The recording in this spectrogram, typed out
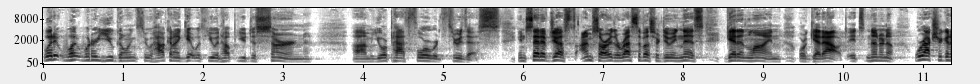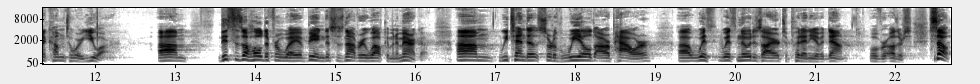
What, what, what are you going through? How can I get with you and help you discern um, your path forward through this. Instead of just, I'm sorry, the rest of us are doing this, get in line or get out. It's no, no, no. We're actually going to come to where you are. Um, this is a whole different way of being. This is not very welcome in America. Um, we tend to sort of wield our power uh, with, with no desire to put any of it down over others. So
